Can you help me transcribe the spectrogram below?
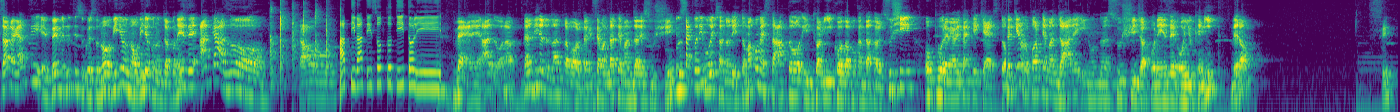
Ciao ragazzi e benvenuti su questo nuovo video, un nuovo video con un giapponese a caso Ciao Attivate i sottotitoli Bene, allora, dal video dell'altra volta che siamo andati a mangiare sushi Un sacco di voi ci hanno detto Ma com'è stato il tuo amico dopo che è andato al sushi? Oppure mi avete anche chiesto Perché non lo porti a mangiare in un sushi giapponese o you can eat? Vero? Sì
